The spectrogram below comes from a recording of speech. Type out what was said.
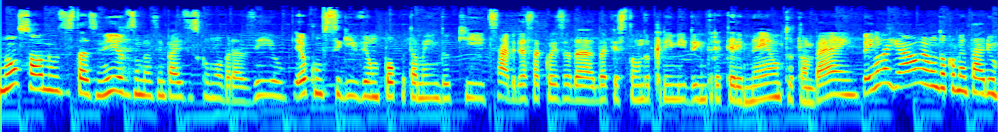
não só nos Estados Unidos, mas em países como o Brasil. Eu consegui ver um pouco também do que, sabe, dessa coisa da, da questão do crime e do entretenimento também. Bem legal, é um documentário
